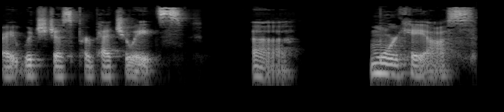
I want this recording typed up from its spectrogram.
right? Which just perpetuates, uh, more chaos,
